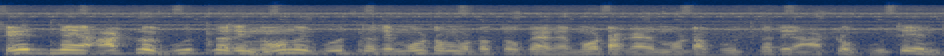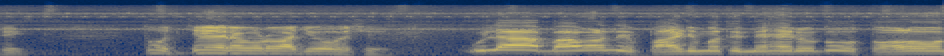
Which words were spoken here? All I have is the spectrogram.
છે જ નહીં આટલું ભૂત નથી નોનું ભૂત નથી મોટો મોટો તો કહે છે મોટા કહે મોટા ભૂત નથી આટલું ભૂતે નથી તો ચે રવડવા જેવો છે. ઉલા બાવળની પાડીમાંથી નહેર્યો તો ધોળો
